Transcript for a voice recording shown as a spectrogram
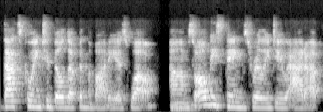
that's going to build up in the body as well um, mm-hmm. so all these things really do add up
